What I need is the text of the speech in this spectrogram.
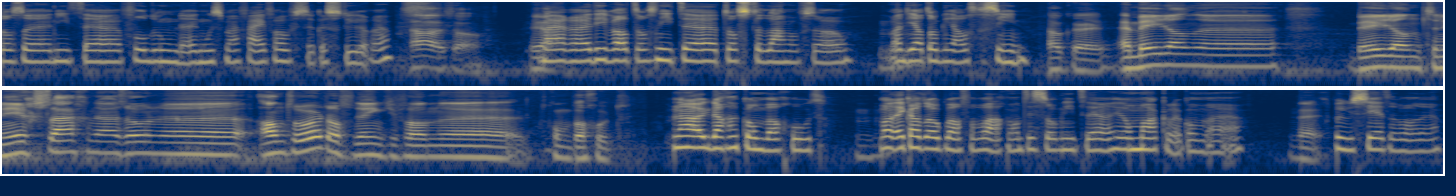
Was eh, niet eh, voldoende. Ik moest maar vijf hoofdstukken sturen. Oh, zo. Ja. Maar eh, die wat was niet... het was te lang of zo. Maar die had ook niet alles gezien. Oké. En ben je dan, eh, ben je dan ten neergeslagen na zo'n antwoord? Of denk je van, het komt wel goed? Nou, ik dacht, het komt wel goed. Mhm. Want ik had ook wel verwacht. Want het is ook niet heel makkelijk om Nee, gepubliceerd te worden.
